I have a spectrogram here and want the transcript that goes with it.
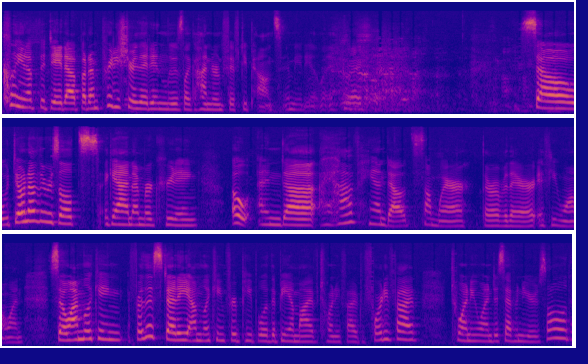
clean up the data, but I'm pretty sure they didn't lose like 150 pounds immediately. Right? So don't have the results. Again, I'm recruiting. Oh, and uh, I have handouts somewhere. They're over there if you want one. So I'm looking, for this study, I'm looking for people with a BMI of 25 to 45, 21 to 70 years old,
